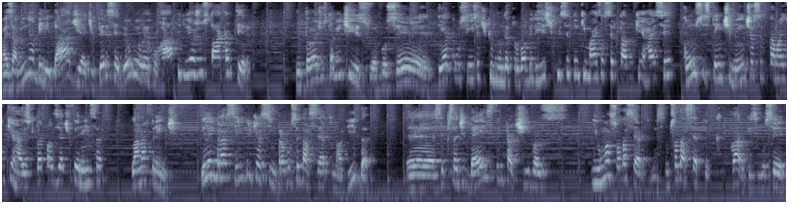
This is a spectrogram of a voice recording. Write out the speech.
mas a minha habilidade é de perceber o meu erro rápido e ajustar a carteira. Então é justamente isso, é você ter a consciência de que o mundo é probabilístico e você tem que mais acertar do que errar e ser consistentemente acertar mais do que errar. Isso que vai fazer a diferença lá na frente. E lembrar sempre que assim, para você dar certo na vida, é, você precisa de 10 tentativas e uma só dá certo. Né? Você não precisa dar certo. Claro que se você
